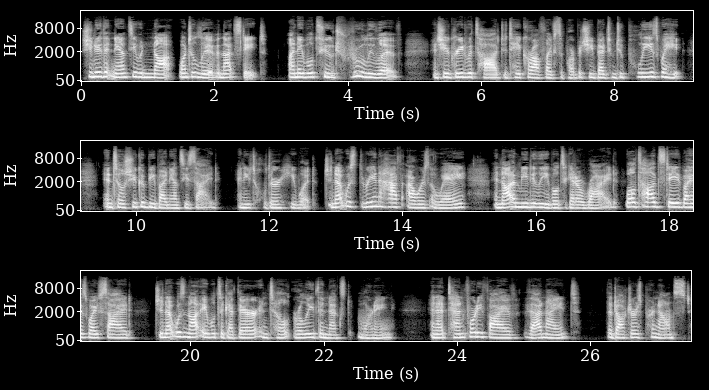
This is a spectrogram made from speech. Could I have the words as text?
she knew that Nancy would not want to live in that state, unable to truly live. And she agreed with Todd to take her off life support, but she begged him to please wait until she could be by Nancy's side. And he told her he would. Jeanette was three and a half hours away and not immediately able to get a ride. While Todd stayed by his wife's side, Jeanette was not able to get there until early the next morning. And at 10:45 that night, the doctors pronounced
